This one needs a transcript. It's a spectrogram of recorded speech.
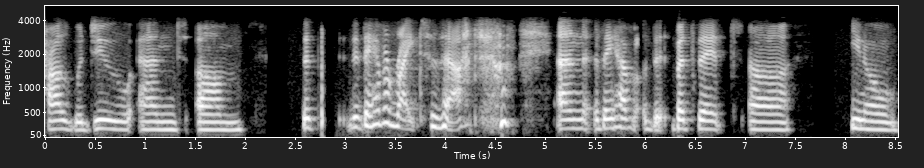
child would do, and um, that, that they have a right to that, and they have, but that uh, you know,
